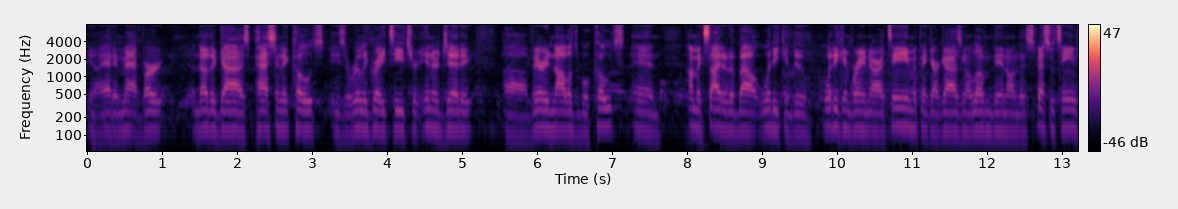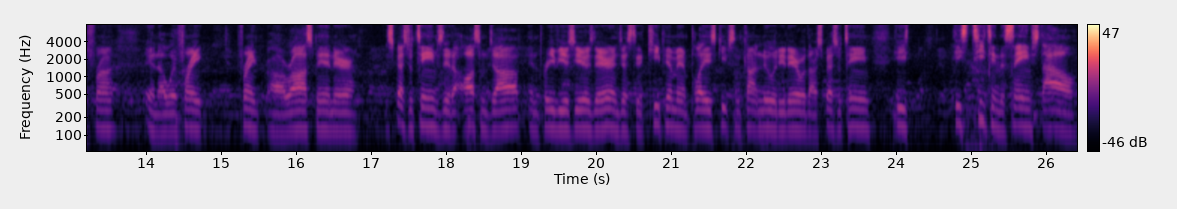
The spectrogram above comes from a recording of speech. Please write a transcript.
you know, adding Matt Burke, another guy's passionate coach. He's a really great teacher, energetic, uh, very knowledgeable coach, and I'm excited about what he can do, what he can bring to our team. I think our guys to love him. Then on the special teams front, you know, with Frank, Frank uh, Ross being there, the special teams did an awesome job in previous years there, and just to keep him in place, keep some continuity there with our special team. He he's teaching the same style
